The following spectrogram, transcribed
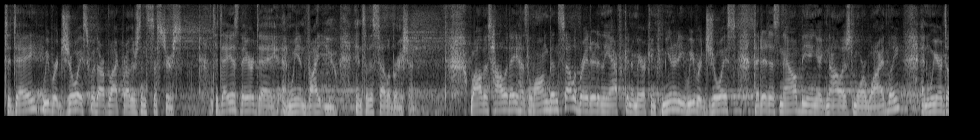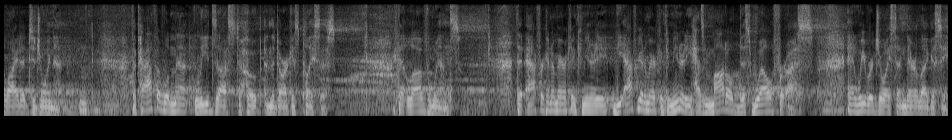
Today, we rejoice with our black brothers and sisters. Today is their day, and we invite you into the celebration. While this holiday has long been celebrated in the African American community, we rejoice that it is now being acknowledged more widely, and we are delighted to join in. The path of lament leads us to hope in the darkest places, that love wins that African American community, the African American community has modeled this well for us, and we rejoice in their legacy.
